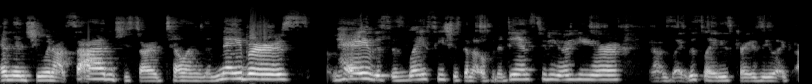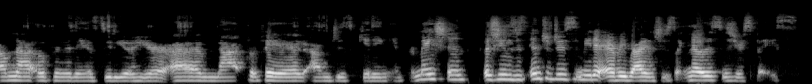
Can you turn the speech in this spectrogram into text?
And then she went outside and she started telling the neighbors hey, this is Lacey. She's going to open a dance studio here. I was like, this lady's crazy. Like, I'm not opening a dance studio here. I'm not prepared. I'm just getting information. But she was just introducing me to everybody. And she was like, no, this is your space.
